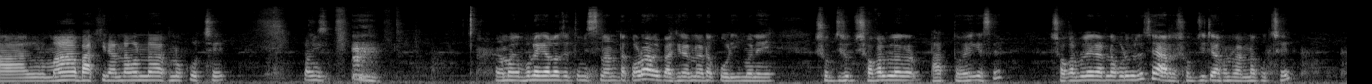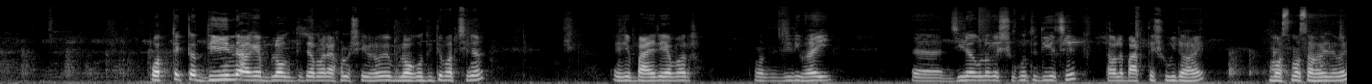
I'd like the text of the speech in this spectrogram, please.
আর ওর মা বাকি রান্নাবান্না এখনও করছে। আমি আমাকে বলে গেল যে, তুমি স্নানটা করো, আমি পাখি রান্নাটা করি। মানে সবজি সবজি সকালবেলা ভাত তো হয়ে গেছে। সকালবেলায় রান্না করে ফেলেছে আর সবজিটা এখন রান্না করছে। প্রত্যেকটা দিন আগে ব্লগ দিতে আমার এখন সেইভাবে ব্লগও দিতে পারছি না। এই যে বাইরে আবার তোমাদের দিদিভাই জিরাগুলোকে শুকোতে দিয়েছে, তাহলে বাড়তে সুবিধা হয়, মশমশা হয়ে যাবে।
